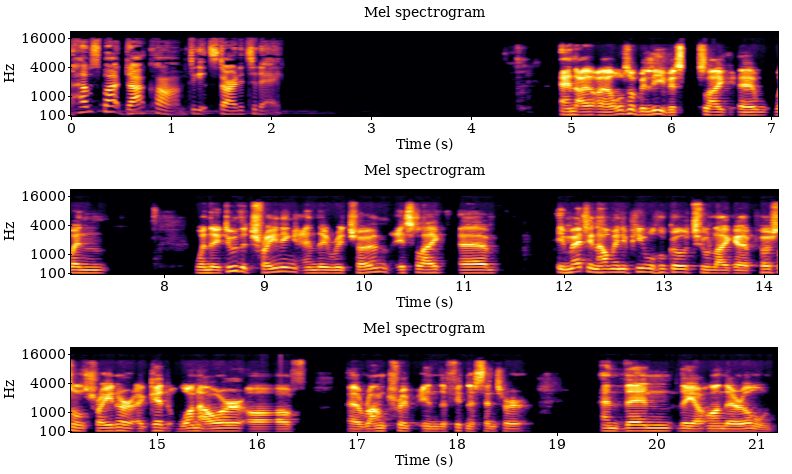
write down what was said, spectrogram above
HubSpot.com to get started today. And I, I also believe it's like uh, when when they do the training and they return, it's like um, imagine how many people who go to like a personal trainer and get one hour of a round trip in the fitness center and then they are on their own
